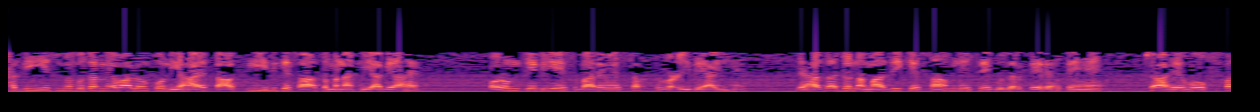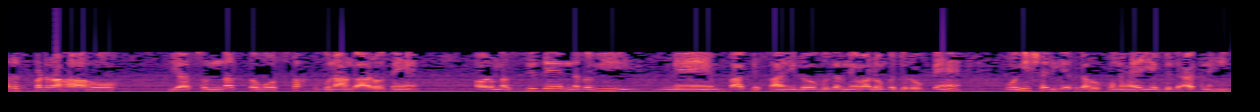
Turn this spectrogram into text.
حدیث میں گزرنے والوں کو نہایت تاکید کے ساتھ منع کیا گیا ہے۔ اور ان کے لیے اس بارے میں سخت وعیدیں آئی ہیں۔ لہذا جو نمازی کے سامنے سے گزرتے رہتے ہیں، چاہے وہ فرض پڑ رہا ہو یا سنت، تو وہ سخت گناہ گار ہوتے ہیں۔ اور مسجد نبوی میں پاکستانی لوگ گزرنے والوں کو جو روکتے ہیں، وہی شریعت کا حکم ہے، یہ بدعت نہیں۔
